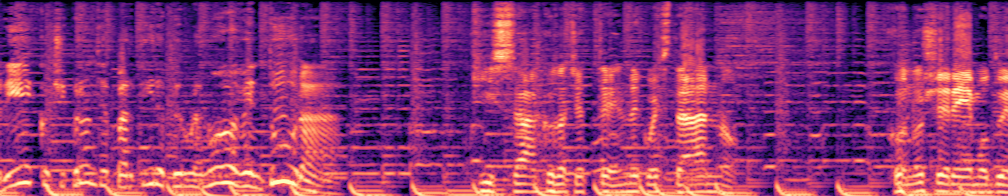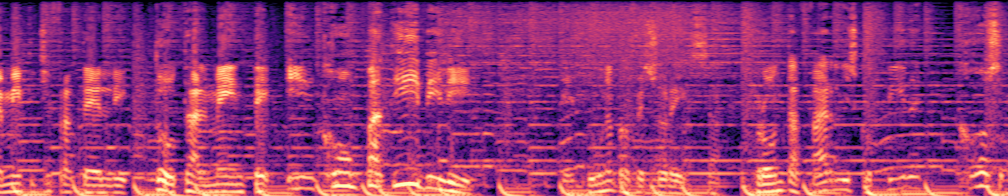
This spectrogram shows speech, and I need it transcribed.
Rieccoci pronti a partire per una nuova avventura! Chissà cosa ci attende quest'anno! Conosceremo due mitici fratelli totalmente incompatibili ed una professoressa pronta a fargli scoprire cose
